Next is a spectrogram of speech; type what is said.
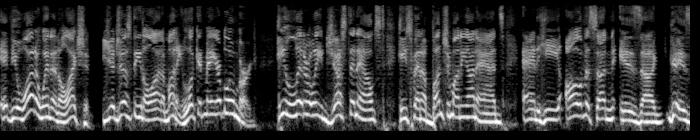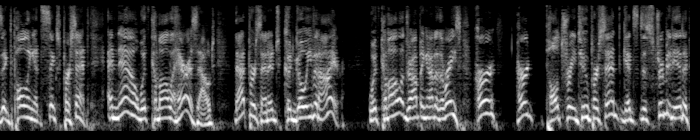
if you want to win an election, you just need a lot of money. Look at Mayor Bloomberg. He literally just announced he spent a bunch of money on ads and he all of a sudden is uh, is polling at 6%. And now with Kamala Harris out, that percentage could go even higher. With Kamala dropping out of the race, her her paltry 2% gets distributed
